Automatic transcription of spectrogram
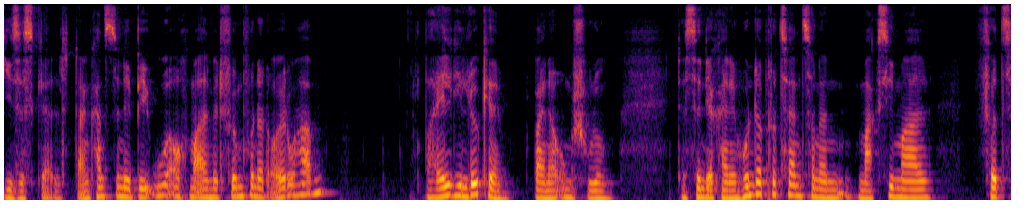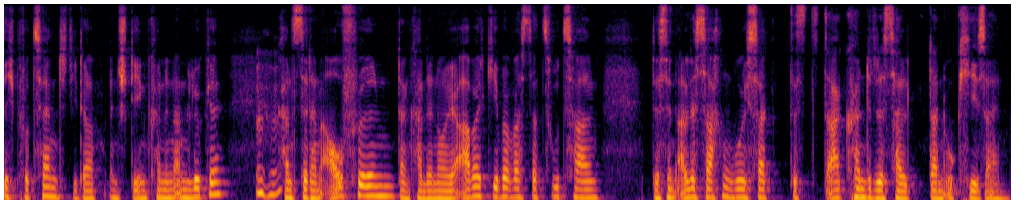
dieses Geld, dann kannst du eine BU auch mal mit 500 Euro haben, weil die Lücke bei einer Umschulung das sind ja keine 100 Prozent, sondern maximal 40 Prozent, die da entstehen können an Lücke. Mhm. Kannst du dann auffüllen, dann kann der neue Arbeitgeber was dazu zahlen. Das sind alles Sachen, wo ich sage, da könnte das halt dann okay sein.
